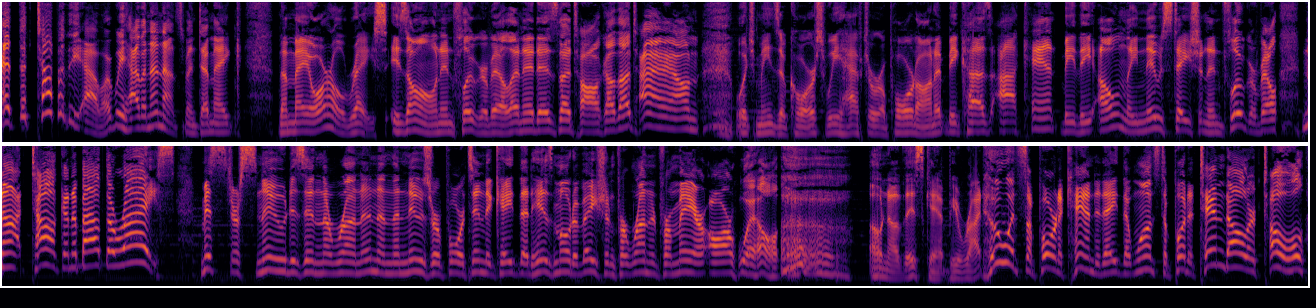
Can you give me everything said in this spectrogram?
At the top of the hour, we have an announcement to make. The mayoral race is on in Pflugerville, and it is the talk of the town. Which means, of course, we have to report on it because I can't be the only news station in Pflugerville not talking about the race. Mr. Snood is in the running, and the news reports indicate that his motivation for running for mayor are, well, oh, Oh no, this can't be right. Who would support a candidate that wants to put a $10 toll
